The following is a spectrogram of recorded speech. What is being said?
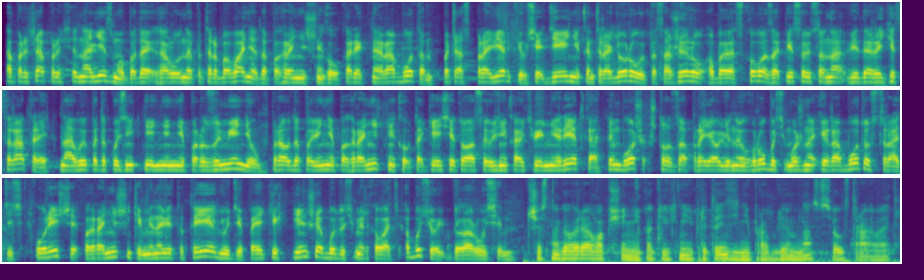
Апрача прафесіяналізму бадай галоўнае патрабаванне да пагранічнікаў карэктная работа. Падчас праверкі ўсе дзеянні кантралёраў і пасажыраў абавязкова абавязкова записываются на відэарэгістратары на выпадак узнікнення непаразуменняў праўда па віне пагранічнікаў такія сітуацыі ўзнікаюць вельмі редка тым больш што за праяўленую грубасць можна і работу страціць урэшце пагранічнікі менавіта тыя людзі па якіх іншыя будуць меркаваць аб усёй беларусі честно говоря вообще никаких ни претензий ни проблем нас все устраивает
